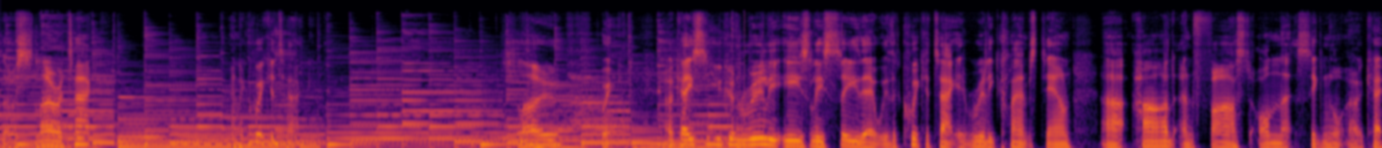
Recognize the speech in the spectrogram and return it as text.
So a slower attack and a quick attack slow, quick. Okay, so you can really easily see there with a quick attack, it really clamps down uh, hard and fast on that signal. Okay,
